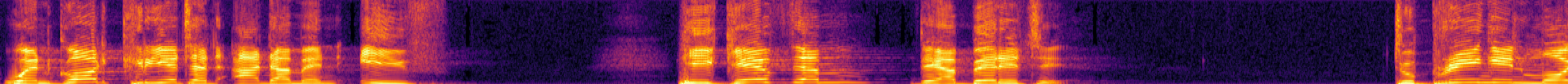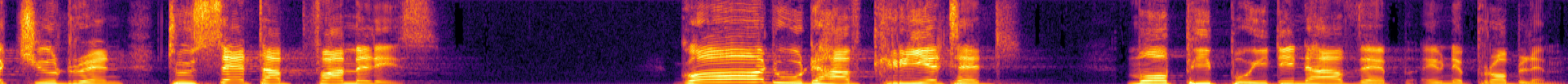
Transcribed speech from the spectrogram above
When God created Adam and Eve, He gave them the ability to bring in more children to set up families. God would have created more people. He didn't have the, any problem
